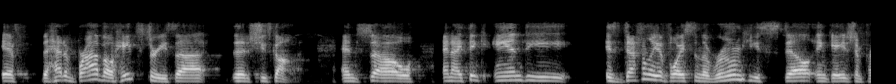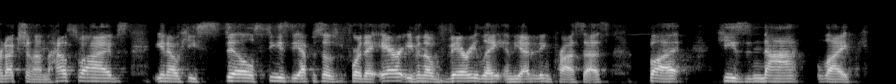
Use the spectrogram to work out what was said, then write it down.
if the head of Bravo hates Teresa, then she's gone. And so, and I think Andy is definitely a voice in the room. He's still engaged in production on The Housewives. You know, he still sees the episodes before they air, even though very late in the editing process. But he's not like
